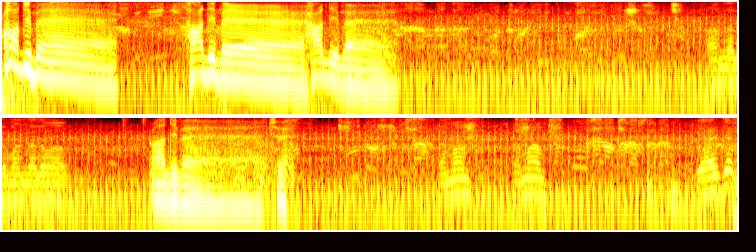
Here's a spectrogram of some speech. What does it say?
Hadi be. Hadi be. Hadi be. Anladım anladım abi. Hadi be. Tüh. Tamam tamam. Geleceğim.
